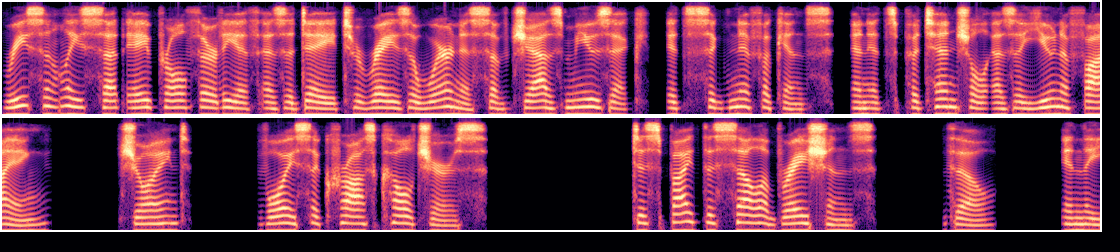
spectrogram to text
recently set April 30 as a day to raise awareness of jazz music, its significance, and its potential as a unifying, joint, voice across cultures. Despite the celebrations, though, in the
